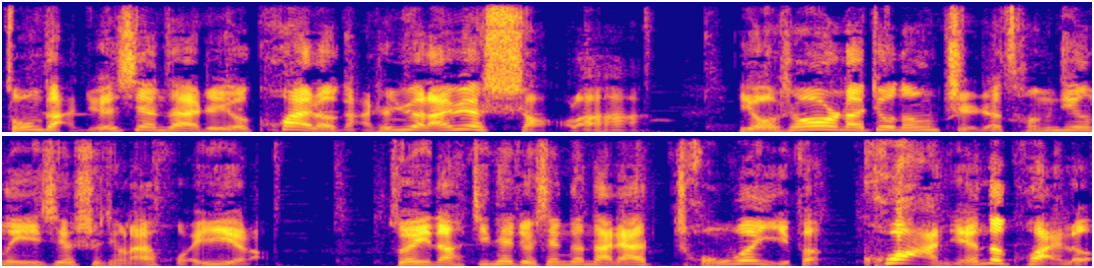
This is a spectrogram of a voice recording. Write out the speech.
总感觉现在这个快乐感是越来越少了哈。有时候呢，就能指着曾经的一些事情来回忆了，所以呢，今天就先跟大家重温一份跨年的快乐。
